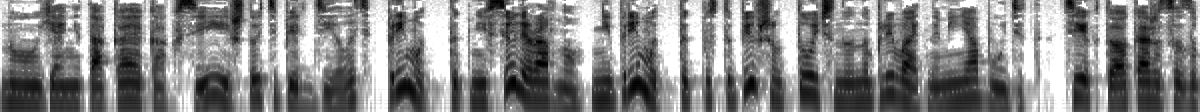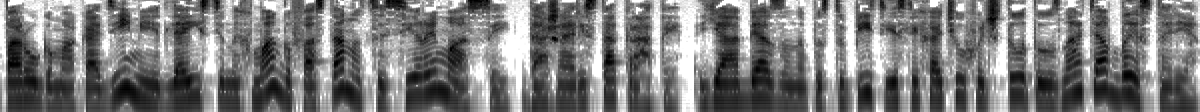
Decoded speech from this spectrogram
Ну, я не такая, как все, и что теперь делать? Примут, так не все ли равно? Не примут, так поступившим точно наплевать на меня будет. Те, кто окажется за порогом Академии, для истинных магов останутся серой массой, даже аристократы. Я обязана поступить, если хочу хоть что-то узнать об Эстере.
